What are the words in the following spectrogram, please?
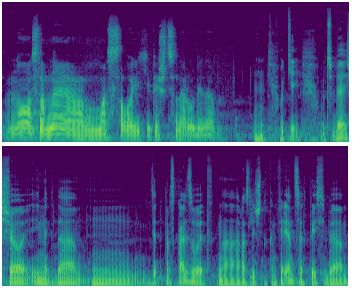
Но основная масса логики пишется на Ruby, да. Окей. Okay. У тебя еще иногда где-то проскальзывает на различных конференциях, ты себя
